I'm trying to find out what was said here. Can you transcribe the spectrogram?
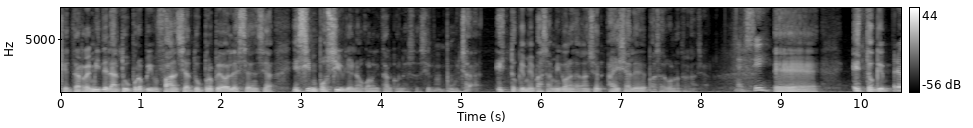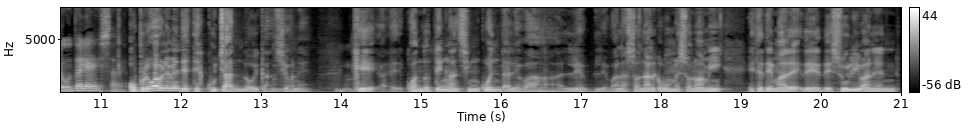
que te remiten a tu propia infancia, a tu propia adolescencia, es imposible no conectar con eso. Es decir, pucha, esto que me pasa a mí con esta canción, a ella le debe pasar con otra canción. Eh, sí, Eh, esto que pregúntale a ella. después. o probablemente esté escuchando hoy canciones que eh, cuando tengan 50 les va le, les van a sonar como me sonó a mí este tema de, de- de Sullivan en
